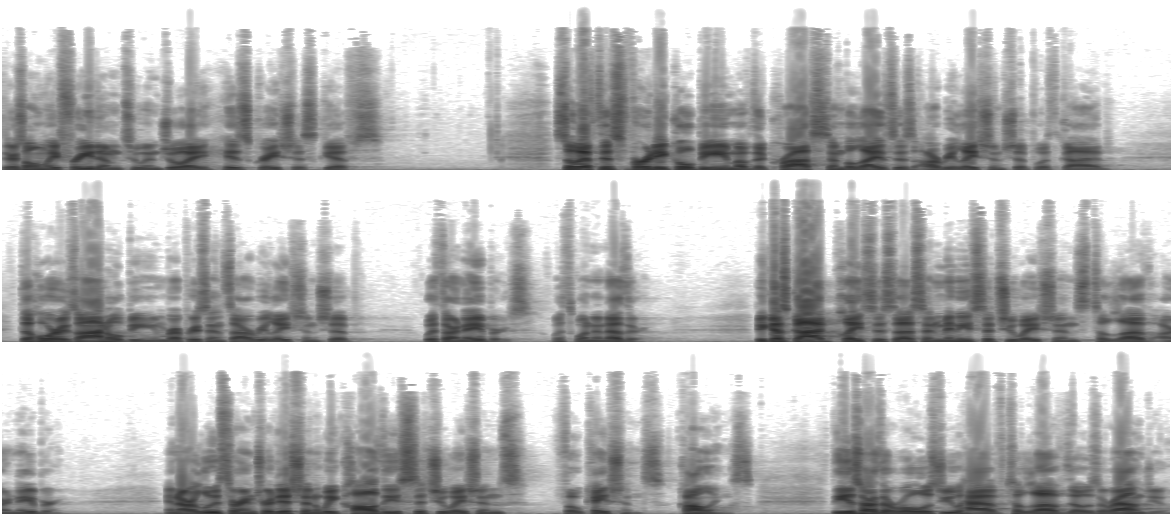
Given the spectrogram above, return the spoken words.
There's only freedom to enjoy His gracious gifts. So, if this vertical beam of the cross symbolizes our relationship with God, the horizontal beam represents our relationship with our neighbors, with one another because God places us in many situations to love our neighbor. In our Lutheran tradition, we call these situations vocations, callings. These are the roles you have to love those around you.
